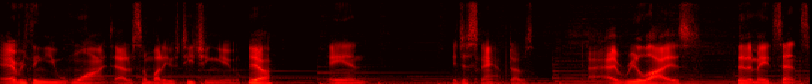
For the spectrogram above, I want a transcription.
everything you want out of somebody who's teaching you, Yeah, and it just snapped. I was, I I realized that it made sense,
